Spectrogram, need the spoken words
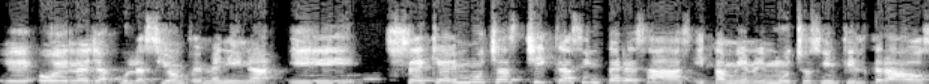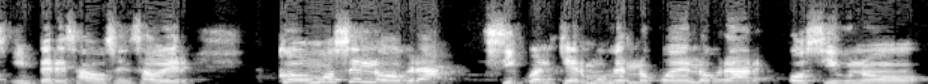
Eh, o de la eyaculación femenina y sé que hay muchas chicas interesadas y también hay muchos infiltrados interesados en saber cómo se logra si cualquier mujer lo puede lograr o si uno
